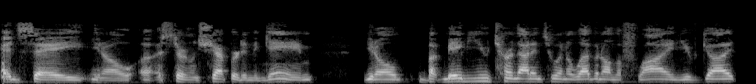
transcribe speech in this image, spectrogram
and say, you know, a Sterling Shepard in the game, you know, but maybe you turn that into an 11 on the fly and you've got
